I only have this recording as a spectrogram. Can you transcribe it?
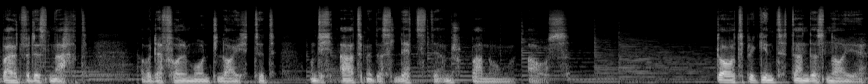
Bald wird es Nacht, aber der Vollmond leuchtet und ich atme das Letzte an Spannung aus. Dort beginnt dann das Neue.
